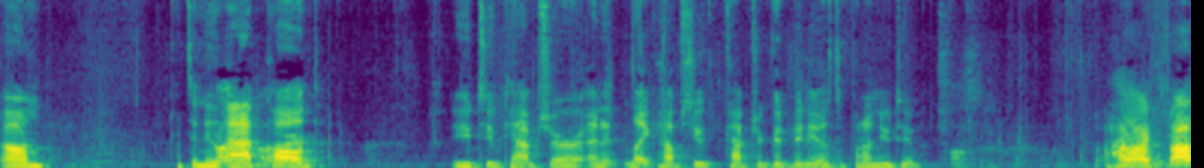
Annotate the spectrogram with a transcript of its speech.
Um, it's a new app color? called YouTube Capture, and it like helps you capture good videos to put on YouTube. Awesome. How I thought.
